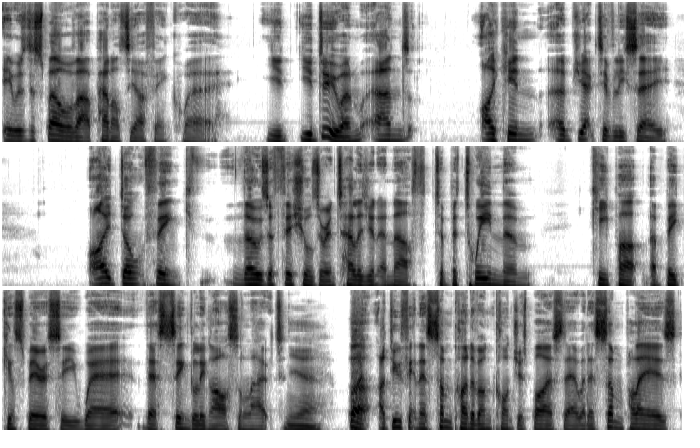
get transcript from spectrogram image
it was the spell without a penalty, I think, where you you do, and and I can objectively say, I don't think those officials are intelligent enough to between them keep up a big conspiracy where they're singling Arsenal out. Yeah. But I do think there's some kind of unconscious bias there, where there's some players.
